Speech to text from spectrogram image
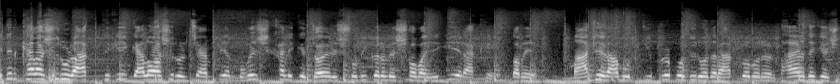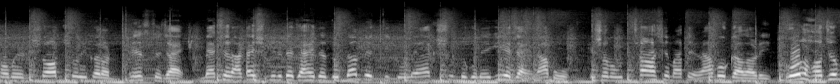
এদিন খেলা শুরুর আগ থেকেই গেল আসরের চ্যাম্পিয়ন মহেশখালীকে জয়ের সমীকরণে সবাই এগিয়ে রাখে। তবে মাঠে রামুর তীব্র প্রতিরোধের আক্রমণের ধার দেখে সময়ের সব সমীকরণ ভেস্তে যায়। ম্যাচের আঠাইশ মিনিটে জাহিদের দুর্দান্ত একটি গোলে এক শূন্য গোলে এগিয়ে যায় রামু। এ সময় উচ্ছ্বাসে মাঠে রামু গ্যালারি। গোল হজম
